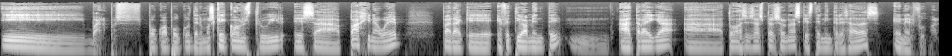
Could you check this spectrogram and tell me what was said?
Y bueno, pues poco a poco tenemos que construir esa página web para que efectivamente mmm, atraiga a todas esas personas que estén interesadas en el fútbol.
